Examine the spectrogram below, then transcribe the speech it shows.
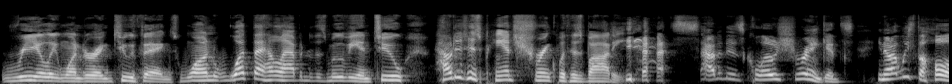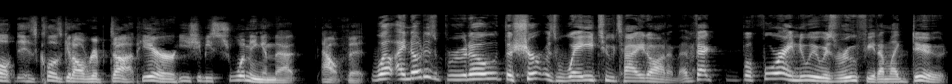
really wondering two things. One, what the hell happened to this movie? And two, how did his pants shrink with his body? Yes. How did his clothes shrink? It's, you know, at least the whole, his clothes get all ripped up. Here, he should be swimming in that outfit. Well, I noticed Bruno, the shirt was way too tight on him. In fact, before I knew he was roofied, I'm like, dude,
